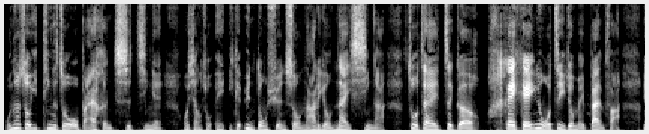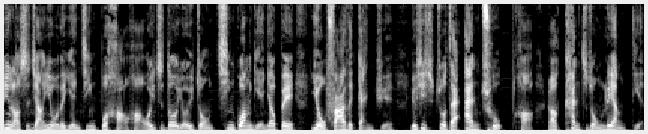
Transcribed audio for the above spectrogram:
我那时候一听的时候，我本来很吃惊诶，我想说，诶，一个运动选手哪里有耐性啊？坐在这个黑黑，因为我自己就没办法，因为老实讲，因为我的眼睛不好哈，我一直都有一种青光眼要被诱发的感觉，尤其是坐在暗处哈，然后看这种亮点。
